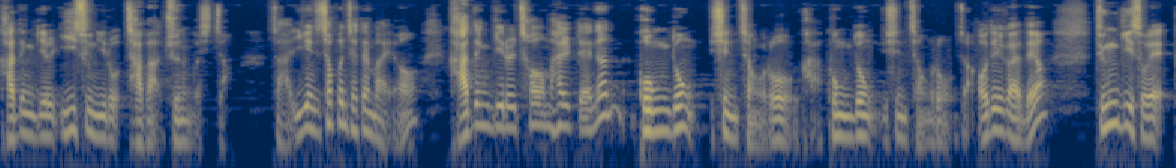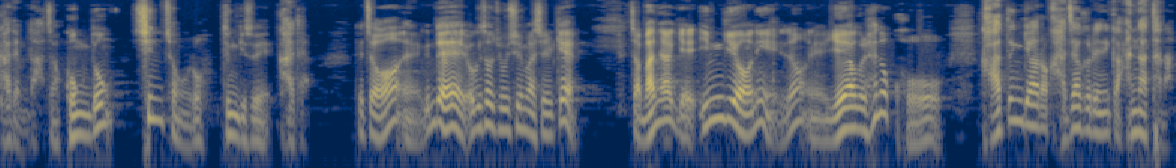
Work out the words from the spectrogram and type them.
가등기를 2순위로 잡아주는 것이죠 자, 이게 이제 첫 번째 테마예요. 가등기를 처음 할 때는 공동 신청으로 가, 공동 신청으로. 자, 어딜 가야 돼요? 등기소에 가야 됩니다. 자, 공동 신청으로 등기소에 가야 돼요. 됐죠? 예, 근데 여기서 조심하실 게 자, 만약에 임기원이 예, 예약을 해 놓고 가등기하러 가자 그러니까 안 나타나.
